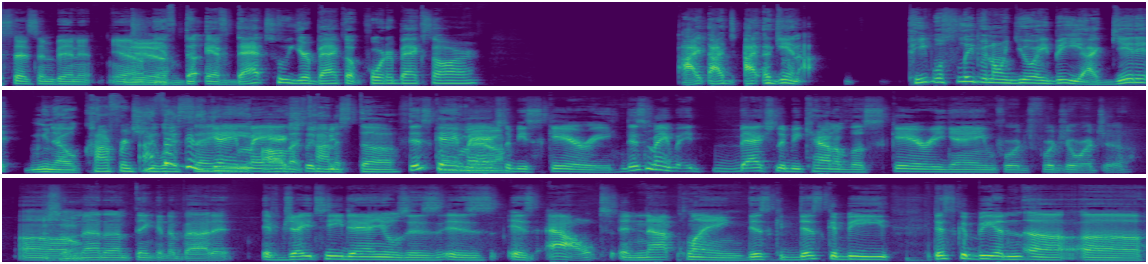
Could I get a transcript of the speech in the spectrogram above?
Stetson Bennett. Yeah. Yeah. If the, if that's who your backup quarterbacks are, I, I, I again, people sleeping on UAB. I get it. You know, Conference I USA, this game may all that kind be- of stuff. This game may Yeah. actually be scary. This may be- actually be kind of a scary game for for Georgia. Um, So- now that I'm thinking about it, if JT Daniels is is is out and not playing, this could this could be this could be an uh uh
